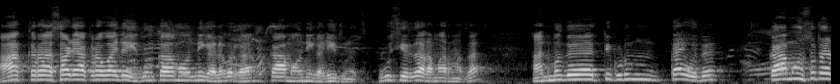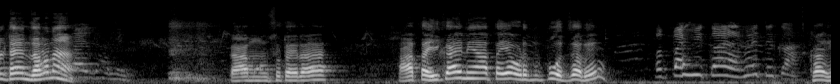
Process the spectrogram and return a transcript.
अकरा साडे अकरा वाजता इथून कामावर निघालं बरं का. कामावर निघाली इथूनच. उशीर झाला मारणाचा. आणि मग तिकडून काय होतं? कामावून सुटायला टाइम झाला ना. कामावून सुटायला आता ही काय नाही आता एवढं पोच झालोय. पप्पा ही काय आहे माहिती का? काय?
